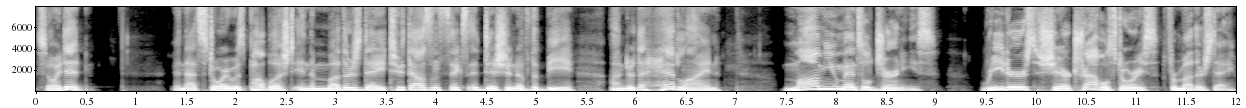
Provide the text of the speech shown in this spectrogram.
So I did. And that story was published in the Mother's Day 2006 edition of The Bee under the headline Monumental Journeys Readers Share Travel Stories for Mother's Day.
